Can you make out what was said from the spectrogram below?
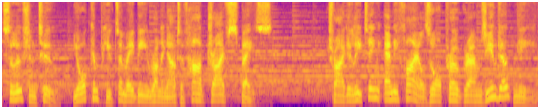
Solution 2, your computer may be running out of hard drive space. Try deleting any files or programs you don't need.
